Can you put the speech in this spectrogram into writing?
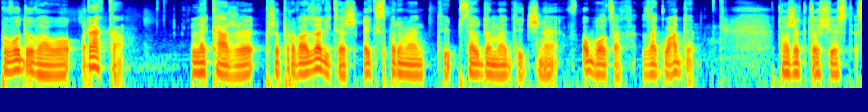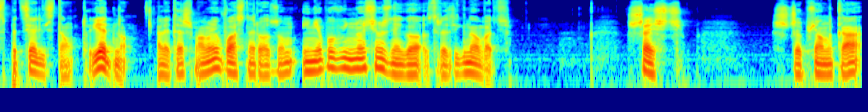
powodowało raka. Lekarze przeprowadzali też eksperymenty pseudomedyczne w obozach zagłady. To, że ktoś jest specjalistą, to jedno, ale też mamy własny rozum i nie powinno się z niego zrezygnować. 6. Szczepionka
